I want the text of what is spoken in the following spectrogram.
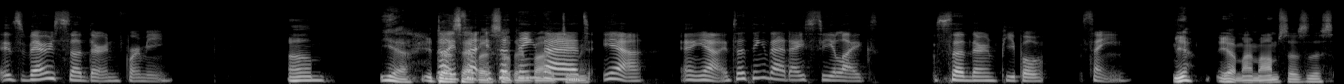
it's very southern for me. Um, yeah, it No, does have a, a, it's a southern thing vibe that to me. yeah, uh, yeah, it's a thing that I see like southern people saying. Yeah, yeah, my mom says this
